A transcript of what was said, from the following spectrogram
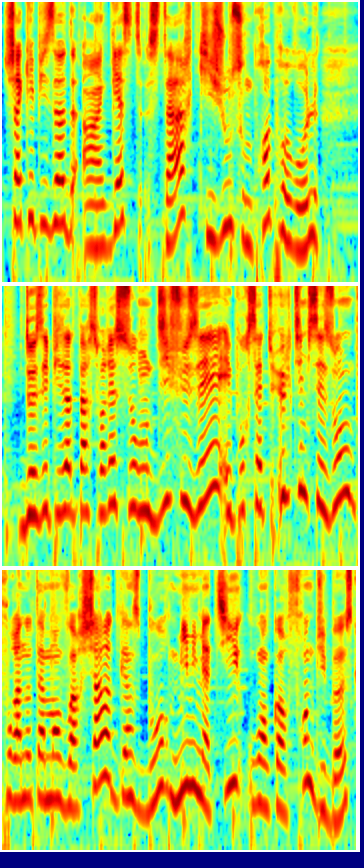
Chaque épisode a un guest star qui joue son propre rôle. Deux épisodes par soirée seront diffusés et pour cette ultime saison, on pourra notamment voir Charlotte Gainsbourg, Mimi Mati ou encore Franck Dubosc.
